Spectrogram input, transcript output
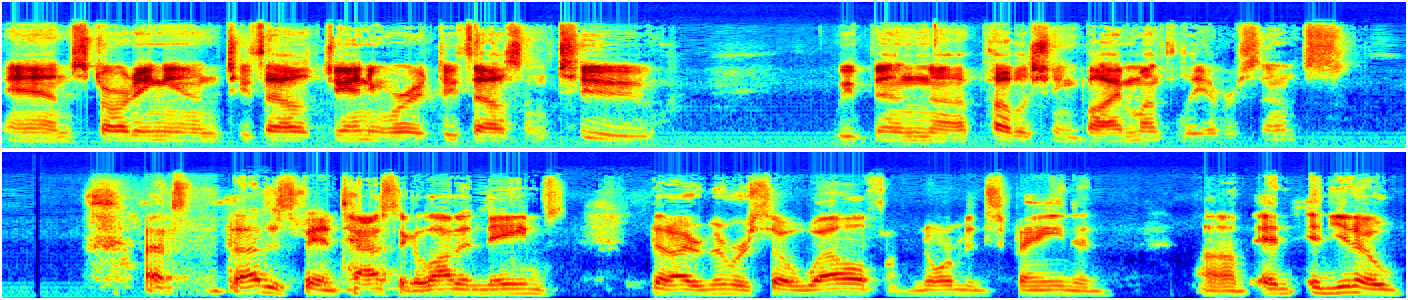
And starting in 2000, January 2002, we've been uh, publishing bi monthly ever since. That's, that is fantastic. A lot of names that I remember so well from Norman Spain and um, and and you know,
